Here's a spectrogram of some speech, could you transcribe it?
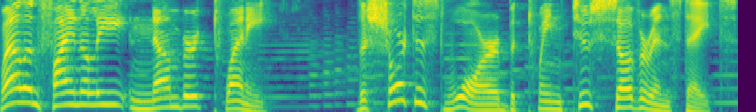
Well, and finally, number 20 the shortest war between two sovereign states.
